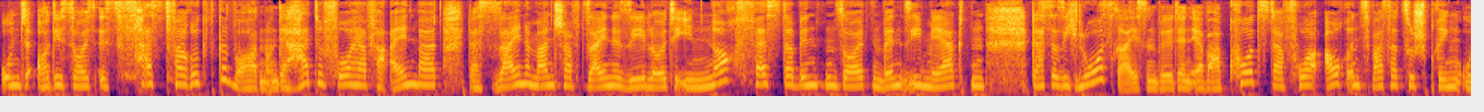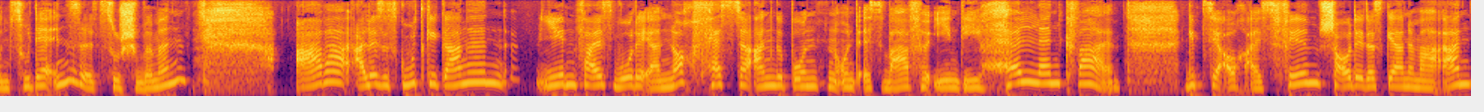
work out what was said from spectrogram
Und Odysseus ist fast verrückt geworden. Und er hatte vorher vereinbart, dass seine Mannschaft, seine Seeleute ihn noch fester binden sollten, wenn sie merkten, dass er sich losreißen will. Denn er war kurz davor, auch ins Wasser zu springen und zu der Insel zu schwimmen. Aber alles ist gut gegangen. Jedenfalls wurde er noch fester angebunden und es war für ihn die Höllenqual. Gibt's ja auch als Film, schau dir das gerne mal an,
